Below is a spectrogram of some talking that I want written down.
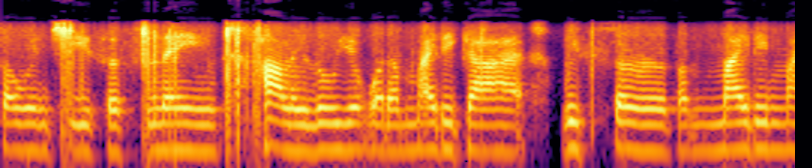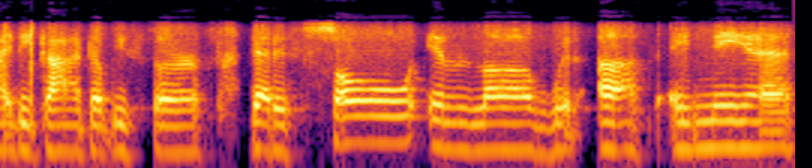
so in Jesus' name. Hallelujah. What a mighty God we serve. A mighty, mighty God that we serve that is so in love with us. Amen.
